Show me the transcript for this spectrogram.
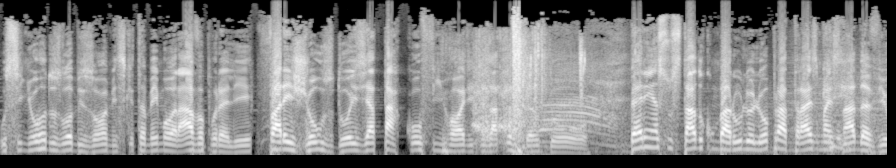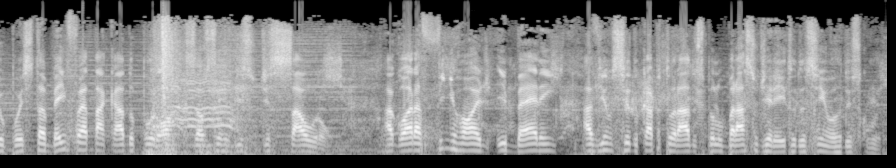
o senhor dos lobisomens que também morava por ali, farejou os dois e atacou Finrod desacordando. Beren, assustado com o barulho, olhou para trás, mas nada viu, pois também foi atacado por orcs ao serviço de Sauron. Agora Finrod e Beren haviam sido capturados pelo braço direito do Senhor do Escudo.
